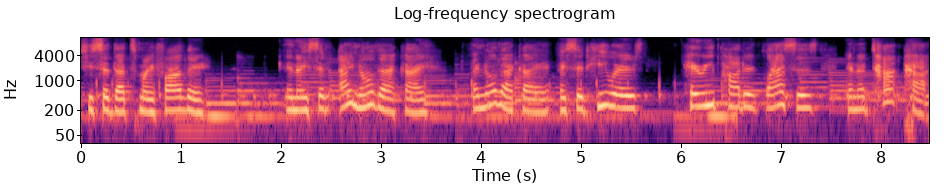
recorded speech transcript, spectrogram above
She said, That's my father. And I said, I know that guy. I know that guy. I said, He wears Harry Potter glasses and a top hat.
